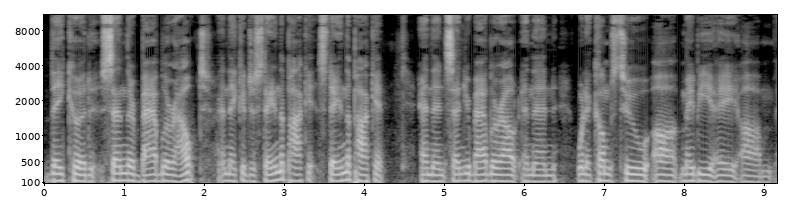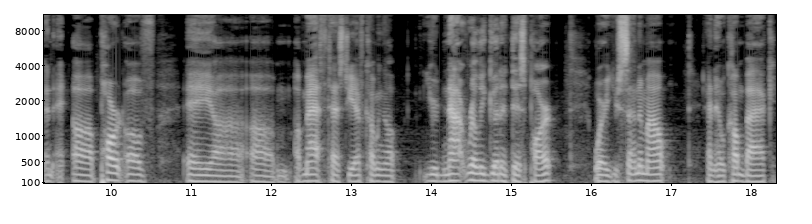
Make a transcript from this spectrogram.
they could send their babbler out and they could just stay in the pocket, stay in the pocket, and then send your babbler out. And then when it comes to uh, maybe a um, an uh, part of a uh, um, a math test you have coming up, you're not really good at this part, where you send them out and he'll come back,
